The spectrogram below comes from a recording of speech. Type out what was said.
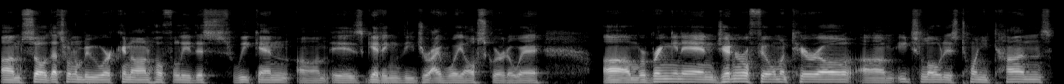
Um, so that's what I'm gonna be working on. Hopefully this weekend um, is getting the driveway all squared away. Um, we're bringing in general fill material. Um, each load is 20 tons.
